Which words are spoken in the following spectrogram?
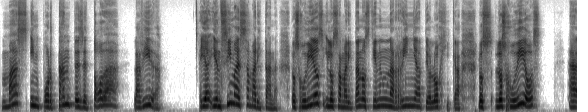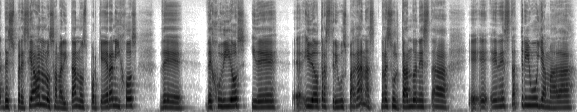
más importantes de toda la vida. Y, y, encima es samaritana. Los judíos y los samaritanos tienen una riña teológica. Los, los judíos Ah, despreciaban a los samaritanos porque eran hijos de, de judíos y de, eh, y de otras tribus paganas, resultando en esta, eh, eh, en esta tribu llamada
